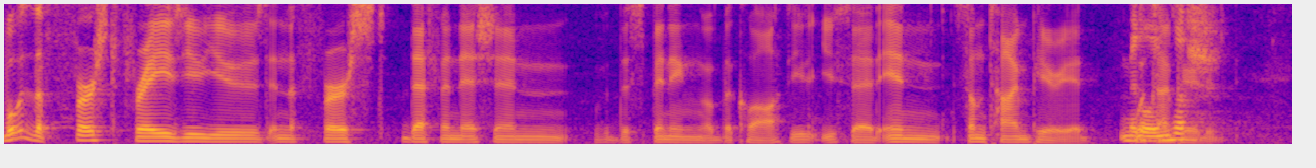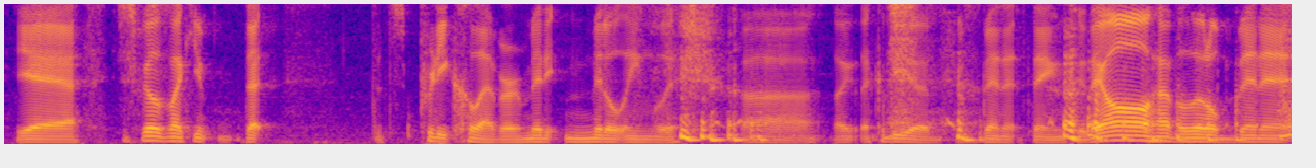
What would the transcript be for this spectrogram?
what was the first phrase you used in the first definition the spinning of the cloth you, you said in some time period Middle time English? period? yeah it just feels like you that that's pretty clever mid, middle english uh, like that could be a bennett thing too they all have a little bennett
